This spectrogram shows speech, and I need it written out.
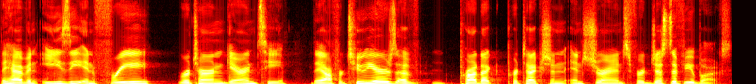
They have an easy and free return guarantee. They offer two years of product protection insurance for just a few bucks.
